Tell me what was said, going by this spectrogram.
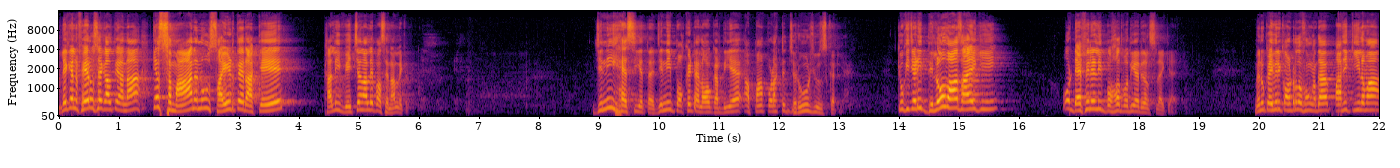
ਲੇਕਿਨ ਫਿਰ ਉਸੇ ਗੱਲ ਤੇ ਆਣਾ ਕਿ ਸਮਾਨ ਨੂੰ ਸਾਈਡ ਤੇ ਰੱਖ ਕੇ ਖਾਲੀ ਵੇਚਣ ਵਾਲੇ ਪਾਸੇ ਨਾ ਲੱਗੇ। ਜਿੰਨੀ ਹੈਸੀਅਤ ਹੈ, ਜਿੰਨੀ ਪਾਕਟ ਅਲਾਉ ਕਰਦੀ ਹੈ, ਆਪਾਂ ਪ੍ਰੋਡਕਟ ਜ਼ਰੂਰ ਯੂਜ਼ ਕਰੀਏ। ਕਿਉਂਕਿ ਜਿਹੜੀ ਦਿਲੋਂ ਆਵਾਜ਼ ਆਏਗੀ ਉਹ ਡੈਫੀਨਿਟਲੀ ਬਹੁਤ ਵਧੀਆ ਰਿਜ਼ਲਟਸ ਲੈ ਕੇ ਆਏ। ਮੈਨੂੰ ਕਈ ਵਾਰੀ ਕਾਊਂਟਰ ਤੋਂ ਫੋਨ ਆਉਂਦਾ, ਭਾਜੀ, ਕੀ ਲਵਾਂ?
